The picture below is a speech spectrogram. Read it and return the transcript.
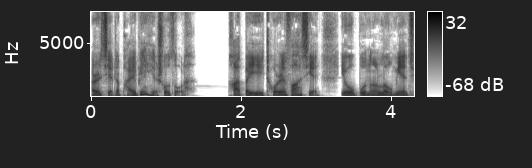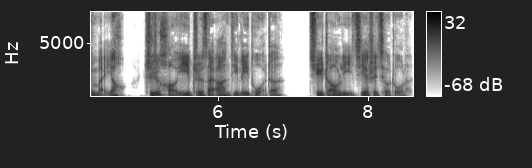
而且这排便也受阻了。怕被仇人发现，又不能露面去买药，只好一直在暗地里躲着，去找李结实求助了。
